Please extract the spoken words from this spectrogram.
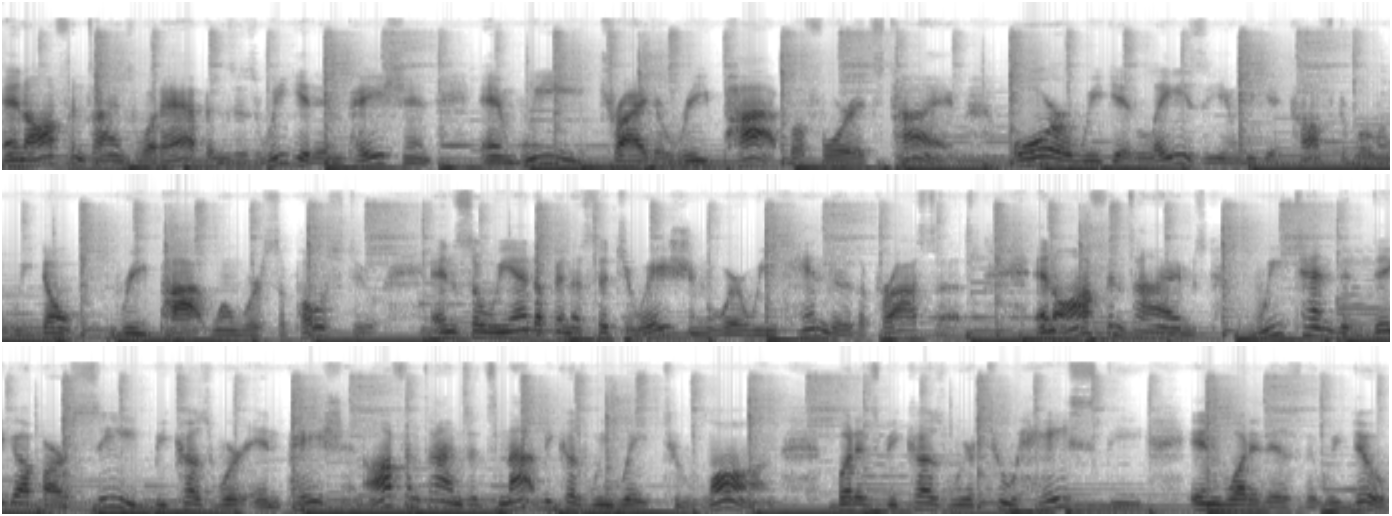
And oftentimes what happens is we get impatient and we try to repot before it's time or we get lazy and we get comfortable and we don't repot when we're supposed to. And so we end up in a situation where we hinder the process. And oftentimes we tend to dig up our seed because we're impatient. Oftentimes it's not because we wait too long, but it's because we're too hasty in what it is that we do.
